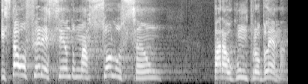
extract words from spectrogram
está oferecendo uma solução para algum problema.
